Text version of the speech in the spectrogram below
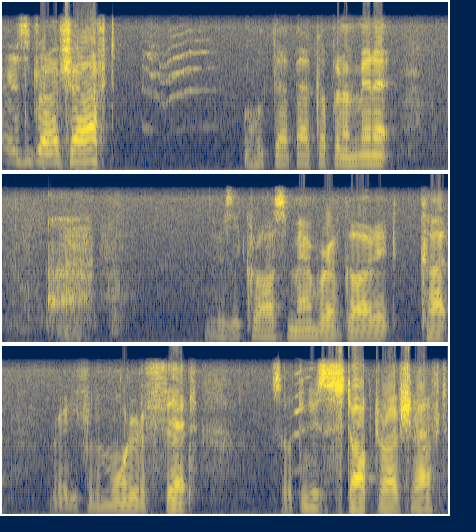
There's the drive shaft. We'll hook that back up in a minute. There's the cross member. I've got it cut, ready for the motor to fit. So I can use a stock drive shaft.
